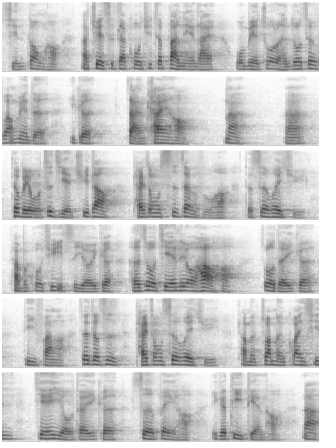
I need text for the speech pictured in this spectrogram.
行动哈。那确实在过去这半年来，我们也做了很多这方面的一个展开哈。那啊。特别我自己也去到台中市政府哈的社会局，他们过去一直有一个合作街六号哈做的一个地方啊，这就是台中社会局他们专门关心皆有的一个设备哈，一个地点哈。那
